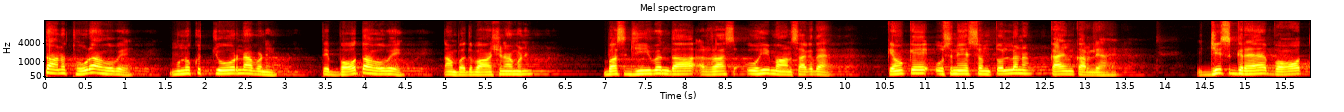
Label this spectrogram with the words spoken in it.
ਧਨ ਥੋੜਾ ਹੋਵੇ, ਮਨੁੱਖ ਚੋਰ ਨਾ ਬਣੇ ਤੇ ਬਹੁਤਾ ਹੋਵੇ ਤਾਂ ਬਦਮਾਸ਼ ਨਾ ਬਣੇ। ਬਸ ਜੀਵਨ ਦਾ ਰਸ ਉਹੀ ਮਾਣ ਸਕਦਾ ਹੈ, ਕਿਉਂਕਿ ਉਸਨੇ ਸੰਤੁਲਨ ਕਾਇਮ ਕਰ ਲਿਆ ਹੈ। ਜਿਸ ਗ੍ਰਹਿ ਬਹੁਤ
